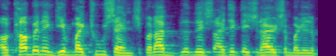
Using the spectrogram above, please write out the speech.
I'll come in and give my two cents. But I this I think they should hire somebody. To,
